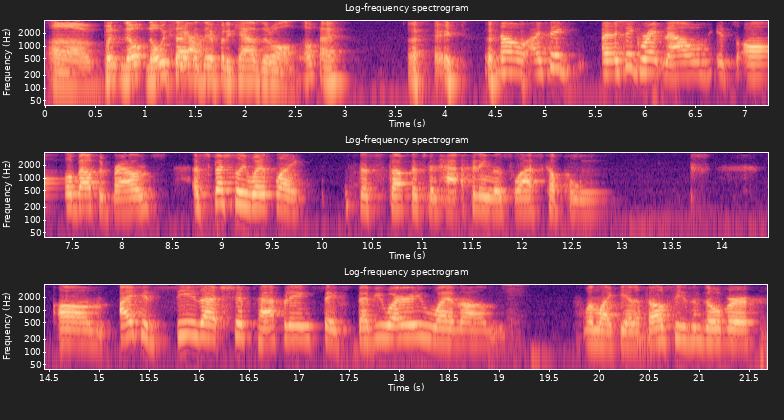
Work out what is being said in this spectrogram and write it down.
Uh, but no, no excitement Yeah. there for the Cavs at all. Okay, all right. No, I think I think right now it's all about the Browns, especially with like the stuff that's been happening this last couple weeks. Um, I could see that shift happening, say February when um, when like the NFL season's over,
